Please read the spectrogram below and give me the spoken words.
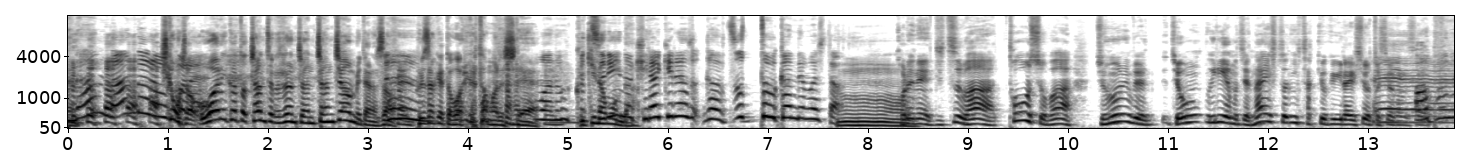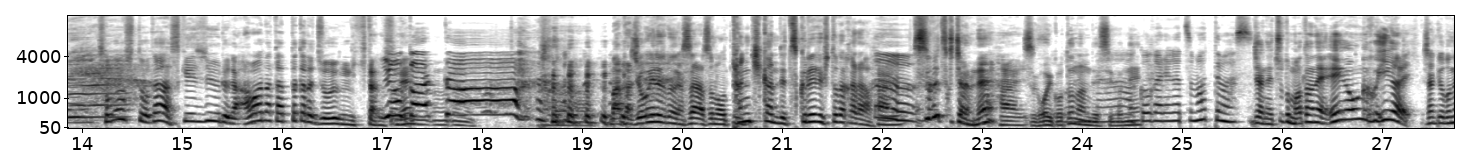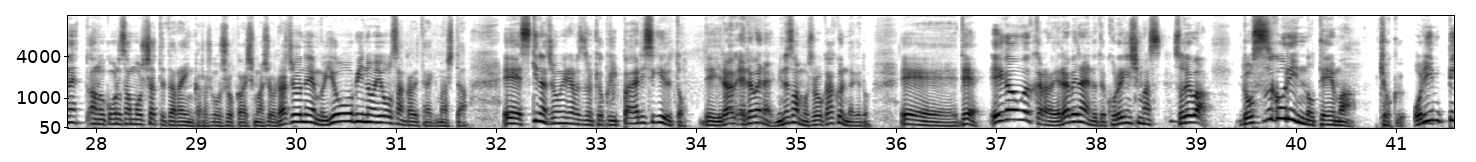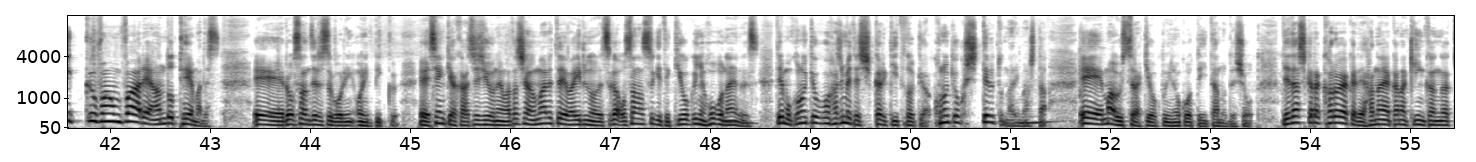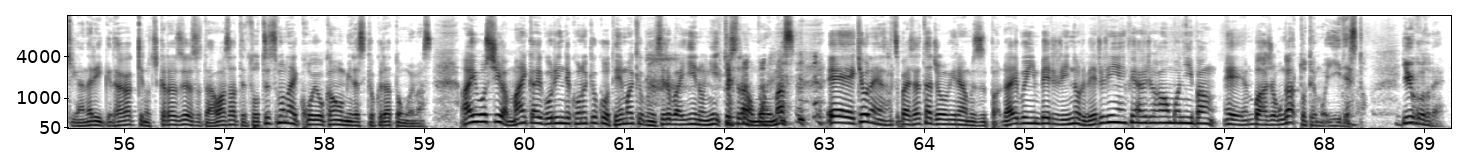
しかもさ終わり方ちゃんちゃらちゃんちゃんちゃんちゃんみたいなさ、ふざけた終わり方までしてもうあののキラキラがずっと浮かんでました。うんこれね実は当初はジョン・ウィリアムジョンウィリアムズじゃない人に作曲依頼しようとしてたんですよ。その人がスケジュールが合わなかったからジョンに来たんですね。よかった またジョン・ウィリアムズがさその短期間で作れる人だから、はすぐ作っちゃうよね、はいすごいことなんですよね。憧れが詰まってます。じゃあね、ちょっとまたね、映画音楽以外、先ほどね、あの小室さんもおっしゃってたラインからご紹介しましょう。ラジオネーム、曜日のようさんからいただきました。えー好きなジョン・ウィリアムズの曲いっぱいありすぎると。で、選べ選べない。皆さんもそれを書くんだけど。えーで、映画音楽からは選べないのでこれにします。それは、ロス五輪のテーマ。曲オリンピックファンファーレテーマです、えーロサンゼルス五輪オリンピック、えー1984年私は生まれてはいるのですが幼すぎて記憶にほぼないのです。でもこの曲を初めてしっかり聴いた時はこの曲知ってるとなりました、えーまあうっすら記憶に残っていたのでしょう。出だしから軽やかで華やかな金管楽器が鳴り打楽器の力強さと合わさってとてつもない高揚感を生み出す曲だと思います。IOC は毎回五輪でこの曲をテーマ曲にすればいいのにとすら思います、えー去年発売されたジョン・ウィリアムズライブ・イン・ベルリンのベルリン・フィルハーモニー版、えーバージョンがとてもいいですということで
